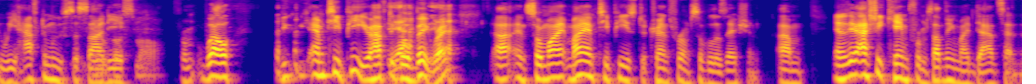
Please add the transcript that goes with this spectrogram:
we have to move society go small. from well, you, MTP, you have to go Yeah, big, right? uh, and so my my MTP is to transform civilization. Um, and it actually came from something my dad said.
